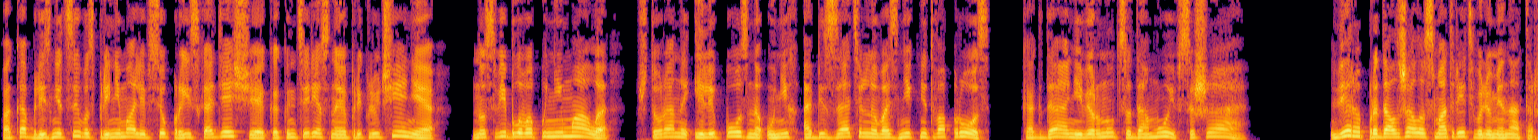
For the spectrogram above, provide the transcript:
Пока близнецы воспринимали все происходящее как интересное приключение, но Свиблова понимала, что рано или поздно у них обязательно возникнет вопрос, когда они вернутся домой в США. Вера продолжала смотреть в иллюминатор.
